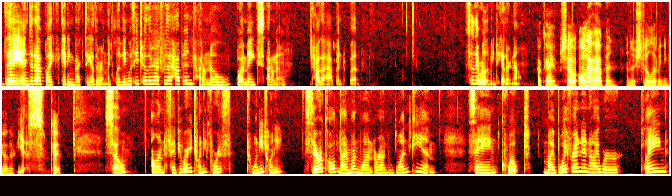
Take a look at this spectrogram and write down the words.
they ended up like getting back together and like living with each other after that happened. I don't know what makes I don't know how that happened, but so they were living together now. Okay. So all that happened, and they're still living together. Yes. Okay. So, on February 24th, 2020, Sarah called 911 around 1 p.m. saying, quote, "My boyfriend and I were playing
